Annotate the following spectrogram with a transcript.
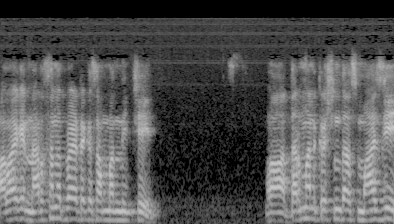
అలాగే నరసనపేటకి సంబంధించి ఆ, ధర్మాన కృష్ణదాస్ మాజీ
